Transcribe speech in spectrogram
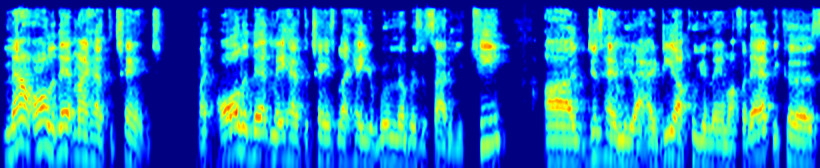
Now, all of that might have to change. Like all of that may have to change. Like, hey, your room number is inside of your key. Uh, just hand me your ID. I'll put your name off of that because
